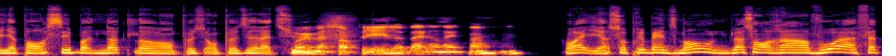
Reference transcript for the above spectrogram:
il a passé bonne note, là, on peut, on peut dire là-dessus. Oui, mais surpris, là, ben honnêtement. Hein. Ouais, il a surpris bien du monde. Là, son renvoi a fait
